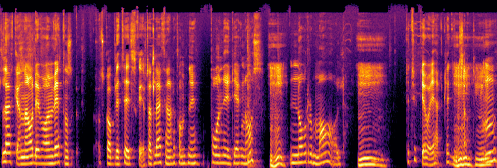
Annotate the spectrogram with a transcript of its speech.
läkarna, och det var en vetenskaplig tidskrift, att läkarna hade kommit på en ny diagnos. Mm. Normal. Mm. Det tyckte jag var jäkligt mm, intressant. Mm.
